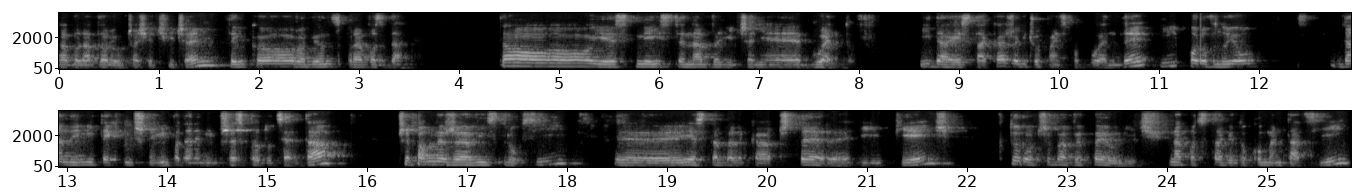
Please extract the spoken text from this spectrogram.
laboratorium w czasie ćwiczeń, tylko robiąc sprawozdanie. To jest miejsce na wyliczenie błędów. Idea jest taka, że liczą Państwo błędy i porównują danymi technicznymi podanymi przez producenta. Przypomnę, że w instrukcji y, jest tabelka 4 i 5, którą trzeba wypełnić na podstawie dokumentacji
